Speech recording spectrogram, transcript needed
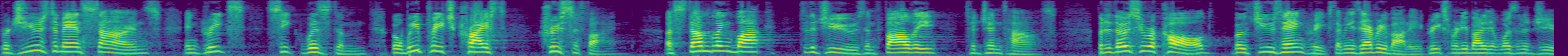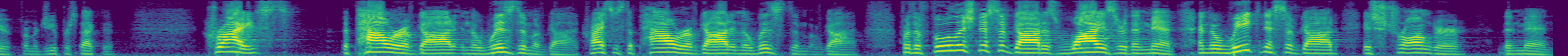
For Jews demand signs, and Greeks seek wisdom, but we preach Christ crucified, a stumbling block to the Jews and folly to Gentiles. But to those who are called, both Jews and Greeks, that means everybody. Greeks were anybody that wasn't a Jew from a Jew perspective. Christ the power of God and the wisdom of God. Christ is the power of God and the wisdom of God. For the foolishness of God is wiser than men, and the weakness of God is stronger than men.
